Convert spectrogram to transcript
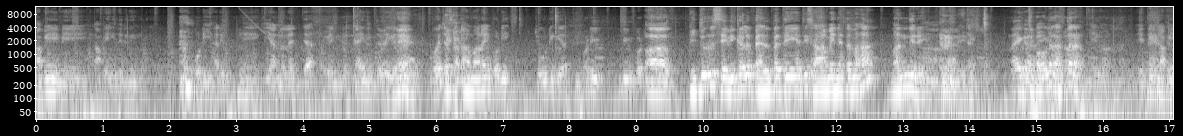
අපි මේ අපේ ගෙදරින් පොඩි හරි කියන්න ලැජ්ජා වෙන්නේ නැහැ ඉතින් පොඩි. පොඩි සතහමාරයි පොඩි චූටි ගියක් පොඩි ඩීම් කොට. ආ, පිදුරු සෙවිකල පැල්පතේ ඇති සාමේ නැත මහා මන්දිරේ ආ. ඉතින් නෑ, ඒක- පුංචි පවුල රත්තරන් ඉතින් අපි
